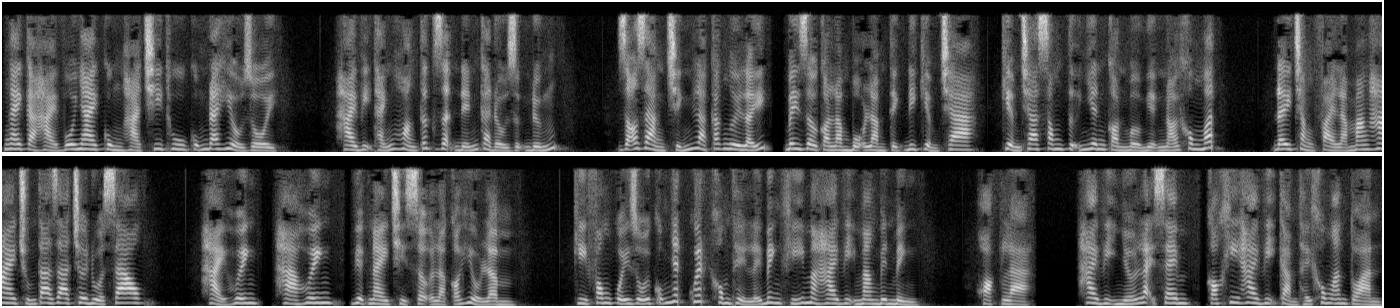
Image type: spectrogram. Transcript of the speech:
ngay cả Hải Vô Nhai cùng Hà Chi Thu cũng đã hiểu rồi. Hai vị thánh hoàng tức giận đến cả đầu dựng đứng. Rõ ràng chính là các ngươi lấy, bây giờ còn làm bộ làm tịch đi kiểm tra, kiểm tra xong tự nhiên còn mở miệng nói không mất. Đây chẳng phải là mang hai chúng ta ra chơi đùa sao? Hải huynh, Hà huynh, việc này chỉ sợ là có hiểu lầm. Kỳ Phong quấy rối cũng nhất quyết không thể lấy binh khí mà hai vị mang bên mình. Hoặc là, hai vị nhớ lại xem, có khi hai vị cảm thấy không an toàn,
